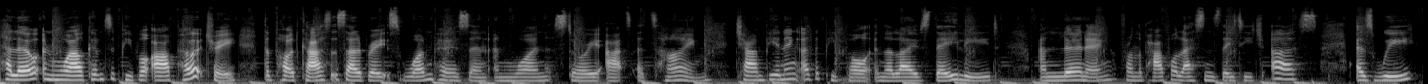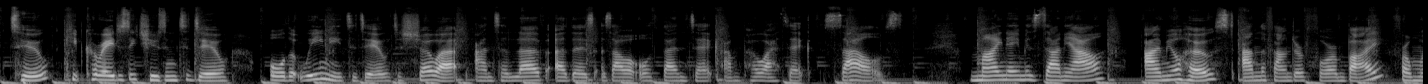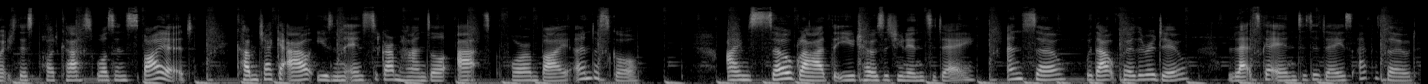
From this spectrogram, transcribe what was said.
Hello, and welcome to People Are Poetry, the podcast that celebrates one person and one story at a time, championing other people in the lives they lead and learning from the powerful lessons they teach us as we, too, keep courageously choosing to do all that we need to do to show up and to love others as our authentic and poetic selves. My name is Danielle, I'm your host and the founder of Forum By, from which this podcast was inspired. Come check it out using the Instagram handle at Forum By underscore. I'm so glad that you chose to tune in today. And so, without further ado, let's get into today's episode.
